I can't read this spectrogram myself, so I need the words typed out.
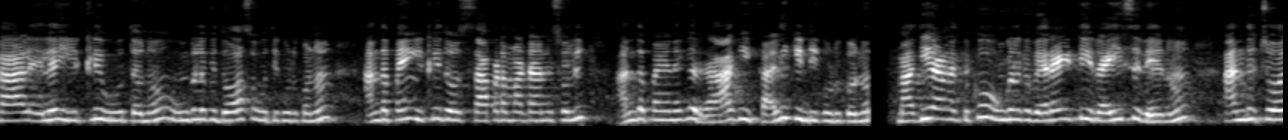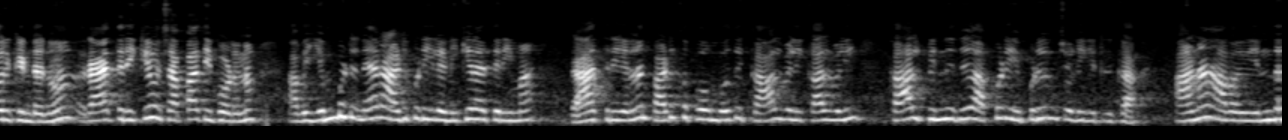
காலையில இட்லி ஊத்தணும் உங்களுக்கு தோசை ஊத்தி கொடுக்கணும் அந்த பையன் இட்லி தோசை சாப்பிட மாட்டான்னு சொல்லி அந்த பையனுக்கு ராகி களி கிண்டி கொடுக்கணும். மதியானத்துக்கும் உங்களுக்கு வெரைட்டி ரைஸ் வேணும் அந்த சோறு கிண்டணும் ராத்திரிக்கும் சப்பாத்தி போடணும். அவ எம்பது நேரம் அடிப்படையில் நிற்கிறா தெரியுமா? ராத்திரி எல்லாம் படுக்க போகும்போது கால் வலி கால் வலி கால் பின்னுது அப்படி இப்படின்னு சொல்லிக்கிட்டு இருக்கா. ஆனால் அவள் எந்த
